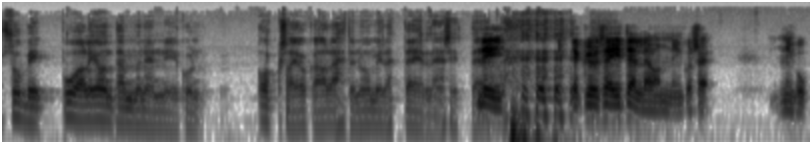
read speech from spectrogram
subipuoli on tämmöinen niin kuin oksa, joka on lähtenyt omille teilleen sitten. Niin, ja kyllä se itselle on niin kuin se niin kuin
